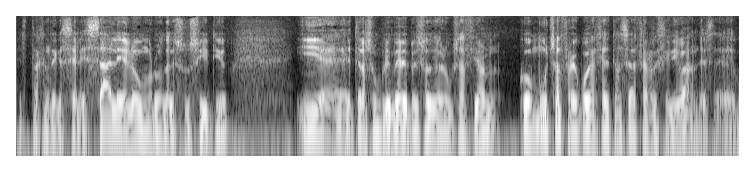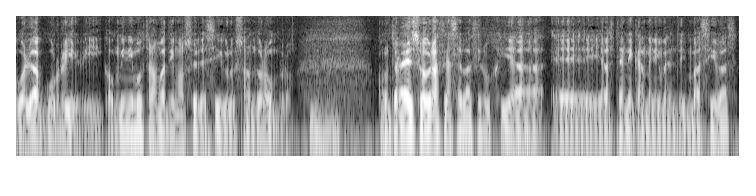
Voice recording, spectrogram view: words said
esta gente que se le sale el hombro de su sitio, y eh, tras un primer episodio de luxación, con mucha frecuencia esta se hace recidivante, eh, vuelve a ocurrir y con mínimos traumatismos se le sigue usando el hombro. Contra eso, gracias a la cirugía eh, y a las técnicas mínimamente invasivas,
